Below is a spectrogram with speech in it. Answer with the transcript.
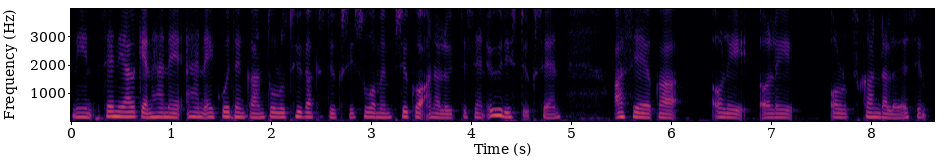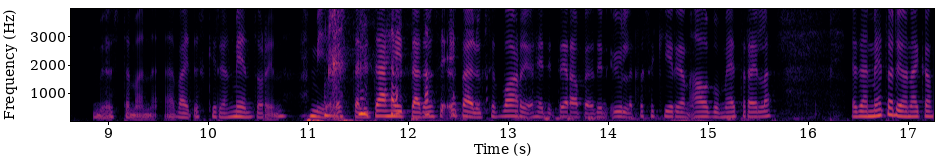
niin sen jälkeen hän ei, hän ei kuitenkaan tullut hyväksytyksi Suomen psykoanalyyttiseen yhdistykseen, asia, joka oli, oli ollut skandalöösi myös tämän väitöskirjan mentorin mielestä. Eli tämä heittää tämmöisen epäilyksen varjo heti terapeutin yllä tässä kirjan alkumetreillä. Ja tämä metodi on aika,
